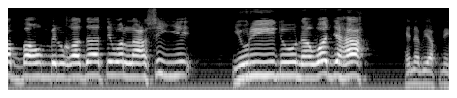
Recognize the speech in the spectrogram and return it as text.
ربهم بالغداة والعشي يريدون وجهه হে নবী আপনি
